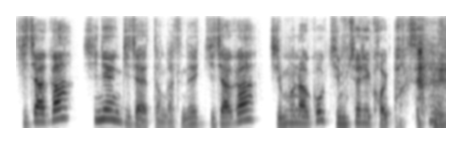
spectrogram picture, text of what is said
기자가 신혜은 기자였던 것 같은데 기자가 질문하고 김수철이 거의 박살내는.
